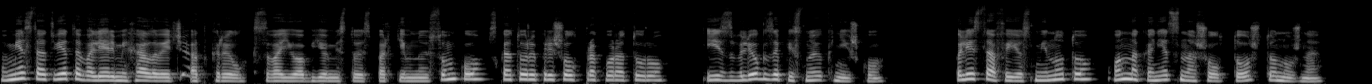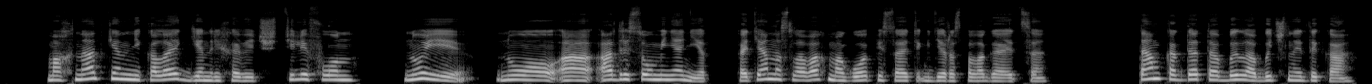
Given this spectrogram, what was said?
Вместо ответа Валерий Михайлович открыл свою объемистую спортивную сумку, с которой пришел в прокуратуру, и извлек записную книжку. Полистав ее с минуту, он, наконец, нашел то, что нужно. Мохнаткин Николай Генрихович, телефон. Ну и... Ну, а адреса у меня нет, хотя на словах могу описать, где располагается. Там когда-то был обычный ДК.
